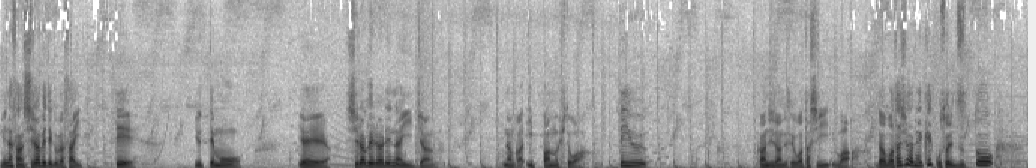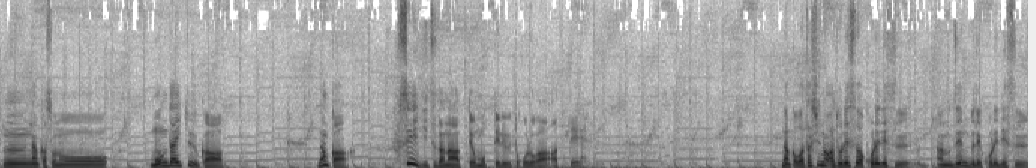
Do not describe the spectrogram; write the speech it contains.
皆さん調べてくださいって言ってもいやいやいや調べられないじゃんなんか一般の人はっていう感じなんですよ私は。だから私はね結構それずっとうんなんかその問題というかなんか不誠実だなって思ってるところがあってなんか私のアドレスはこれです。あの全部でこれです。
